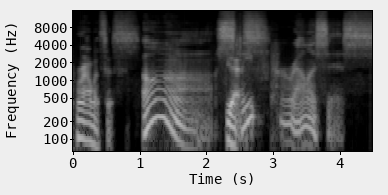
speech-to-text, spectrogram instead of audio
paralysis. Oh, Yes. sleep paralysis.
